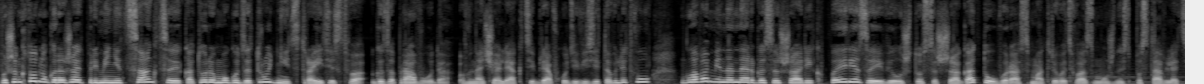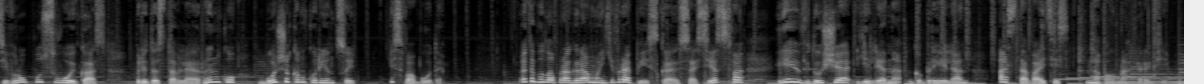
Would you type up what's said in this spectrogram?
Вашингтон угрожает применить санкции, которые могут затруднить строительство газопровода. В начале октября в ходе визита в Литву глава Минэнерго США Рик Перри заявил, что США готовы рассматривать возможность поставлять Европу свой газ, предоставляя рынку больше конкуренции и свободы. Это была программа «Европейское соседство». Я ее ведущая Елена Габриэлян. Оставайтесь на волнах РФИ.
